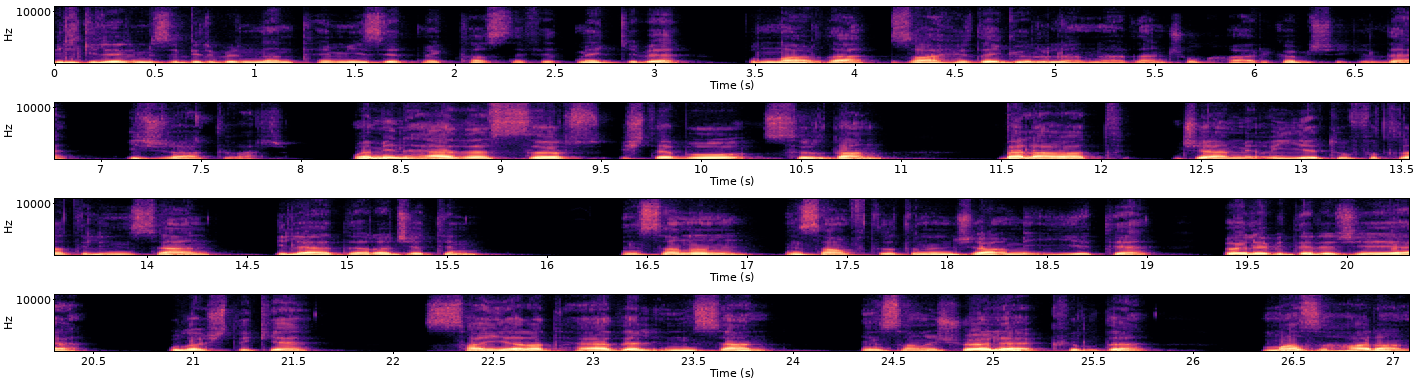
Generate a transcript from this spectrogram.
bilgilerimizi birbirinden temiz etmek, tasnif etmek gibi bunlar da zahirde görülenlerden çok harika bir şekilde icraatı var. Ve min hâze sır işte bu sırdan belagat camiiyetu fıtratil insan ila derecetin insanın insan fıtratının camiiyeti öyle bir dereceye ulaştı ki sayyarat hadel insan insanı şöyle kıldı mazharan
